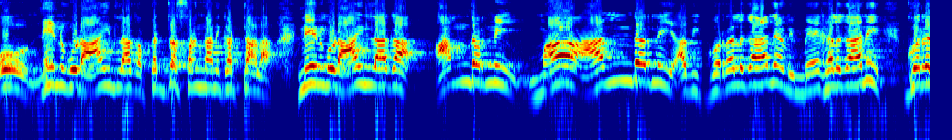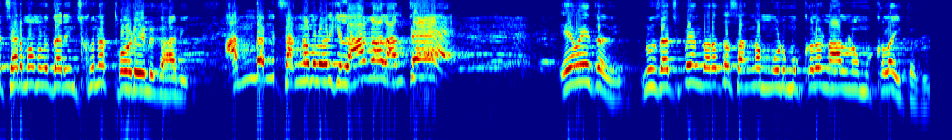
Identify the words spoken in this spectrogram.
ఓ నేను కూడా ఆయనలాగా పెద్ద సంఘాన్ని కట్టాలా? నేను కూడా ఆయనలాగా అందరినీ మా అందరినీ అవి గొర్రెలు కానీ అవి మేఘలు కానీ గొర్రె చర్మములు ధరించుకున్న తోడేలు కానీ అందరినీ సంఘంలోనికి లాగాలి అంతే. ఏమవుతుంది నువ్వు చచ్చిపోయిన తర్వాత సంఘం మూడు ముక్కలు నాలుగు ముక్కలు అవుతుంది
